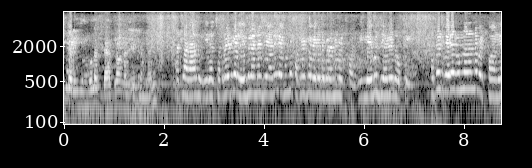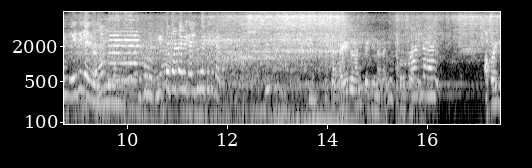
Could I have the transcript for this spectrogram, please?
ఇక్కడ ఈ మూల బ్యాక్గ్రౌండ్ అని పెట్టినాం కానీ. అట్లా కాదు మీరు సపరేట్గా లేబుల్ అయినా చేయాలి లేకుంటే సపరేట్గా వేరే దగ్గర పెట్టుకోవాలి. మీరు లేబుల్ చేయలేదు ఓకే. సపరేట్ వేరే రూమ్ లోనైనా పెట్టుకోవాలి ఏది లేదు కదా? ఇప్పుడు వీటితో పాటు అవి కలిపి పెట్టింది కదా. ఇక్కడ సైడ్ అని పెట్టినా కానీ పొరపాటు అప్పటికి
